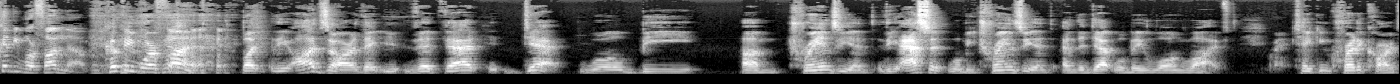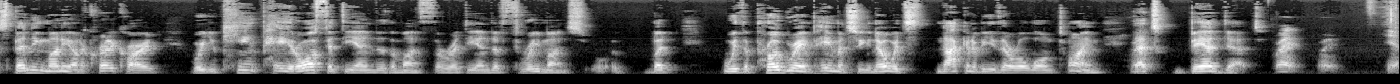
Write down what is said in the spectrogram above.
Could be more fun though. could be more fun. but the odds are that you, that that debt will be um, transient. The asset will be transient, and the debt will be long lived. Right. Taking credit cards, spending money on a credit card where you can't pay it off at the end of the month or at the end of three months, but with the program payment, so you know it's not going to be there a long time. Right. That's bad debt. Right, right. Yeah.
